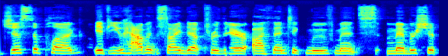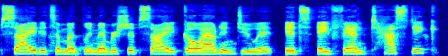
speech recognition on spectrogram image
just a plug, if you haven't signed up for their Authentic Movements membership site, it's a monthly membership site. Go out and do it. It's a fantastic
